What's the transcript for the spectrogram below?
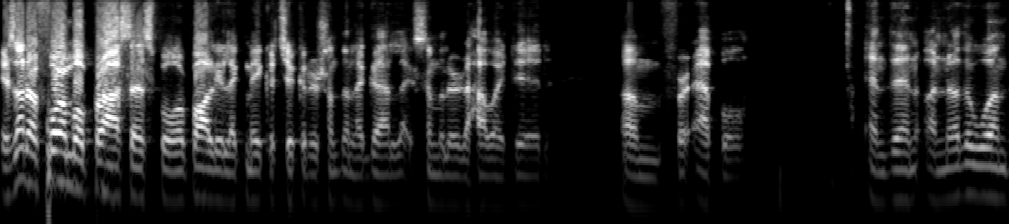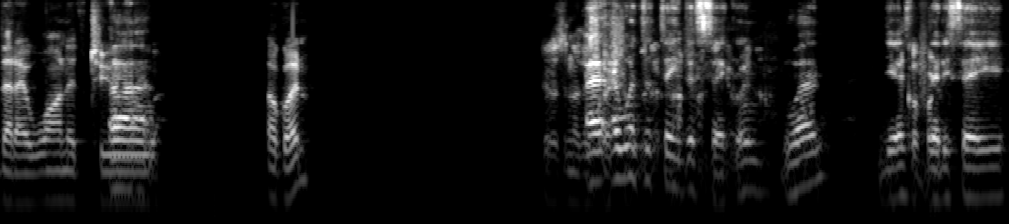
it's not a formal process, but we'll probably like make a ticket or something like that, like similar to how I did um, for EPEL. And then another one that I wanted to. Uh, oh, go ahead. There was another. I, I want to take the second right one. Yes, there is a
